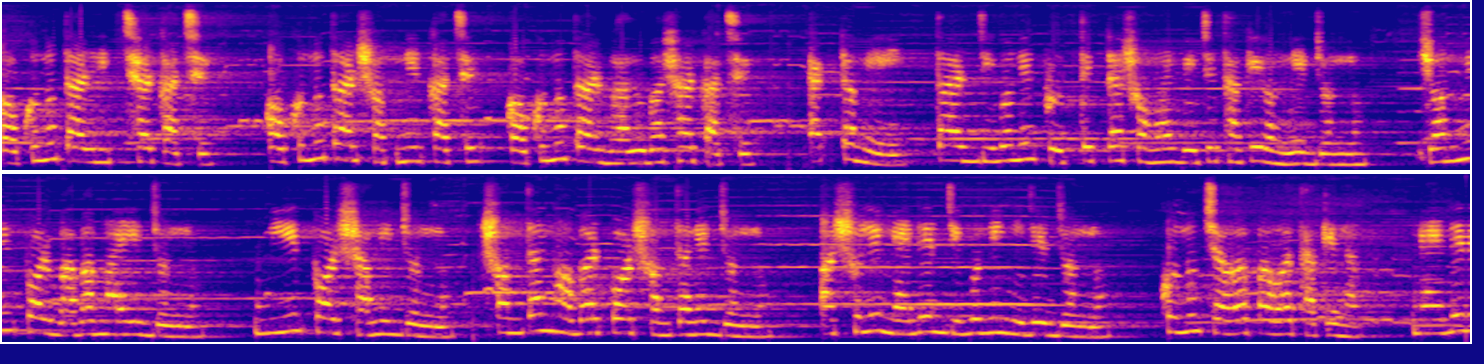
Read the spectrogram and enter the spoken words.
কখনো তার ইচ্ছার কাছে। কখনো তার স্বপ্নের কাছে, কখনো তার ভালোবাসার কাছে। একটা মেয়ে, তার জীবনের প্রত্যেকটা সময় বেঁচে থাকে অন্যের জন্য। জন্মের পর বাবা মায়ের জন্য, বিয়ের পর স্বামীর জন্য, সন্তান হবার পর সন্তানের জন্য। আসলে মেয়েদের জীবনে নিজের জন্য কোনো চাওয়া পাওয়া থাকে না। মেয়েদের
